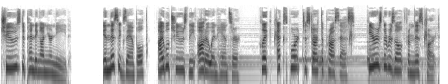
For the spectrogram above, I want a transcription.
Choose depending on your need. In this example, I will choose the Auto Enhancer. Click Export to start the process. Here is the result from this part.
